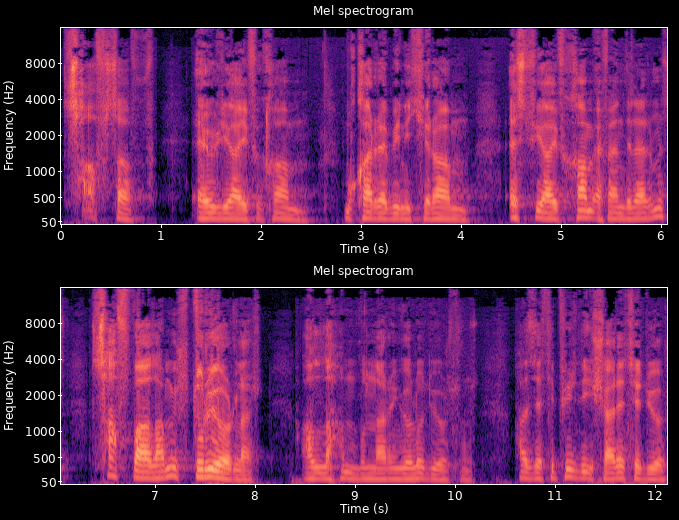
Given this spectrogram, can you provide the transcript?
saf saf, evliya-i fikam, mukarrebin-i kiram, esfiya-i fikam efendilerimiz saf bağlamış duruyorlar. Allah'ım bunların yolu diyorsunuz. Hazreti Pir de işaret ediyor.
